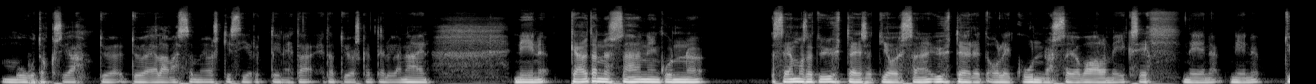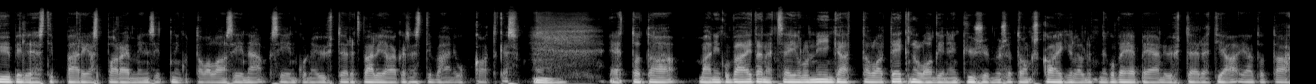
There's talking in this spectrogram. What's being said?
muutoksia työ, työelämässä myöskin, siirryttiin etä, etätyöskentelyyn ja näin, niin käytännössähän niin kuin semmoiset yhteisöt, joissa ne yhteydet oli kunnossa jo valmiiksi, niin, niin tyypillisesti pärjäs paremmin sit niinku tavallaan siinä, siinä, kun ne yhteydet väliaikaisesti vähän niinku katkes. Mm. Et tota, mä niinku väitän, että se ei ollut niinkään tavallaan teknologinen kysymys, että onko kaikilla nyt niinku VPN-yhteydet ja, ja tota,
